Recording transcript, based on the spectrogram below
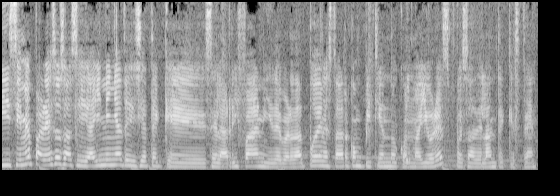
y sí me parece, o sea, si hay niñas de 17 que se la rifan y de verdad pueden estar compitiendo con mayores, pues adelante que estén.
